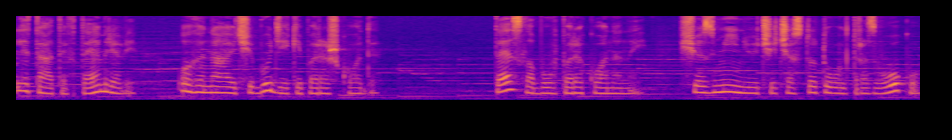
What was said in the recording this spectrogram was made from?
літати в темряві, огинаючи будь-які перешкоди. Тесла був переконаний, що змінюючи частоту ультразвуку,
